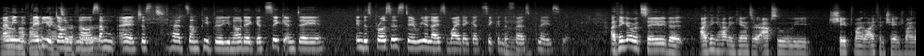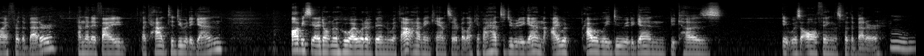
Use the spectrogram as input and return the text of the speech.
I don't mean, if I maybe you don't know. for- Some I just had some people, you know, they get sick and they, in this process, they realize why they got sick in the Mm. first place. Like, I think I would say that I think having cancer absolutely shaped my life and changed my life for the better. And that if I like had to do it again, obviously I don't know who I would have been without having cancer, but like if I had to do it again, I would probably do it again because it was all things for the better. mm,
